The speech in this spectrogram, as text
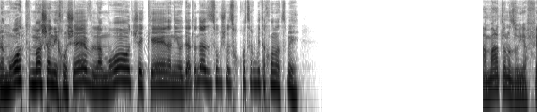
למרות מה שאני חושב, למרות שכן, אני יודע, אתה יודע, זה סוג של חוסר ביטחון עצמי. המרתון הזה הוא יפה.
